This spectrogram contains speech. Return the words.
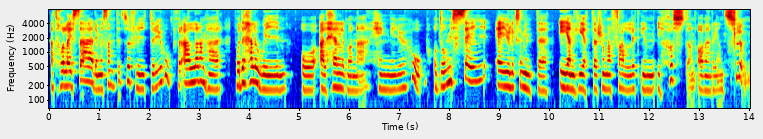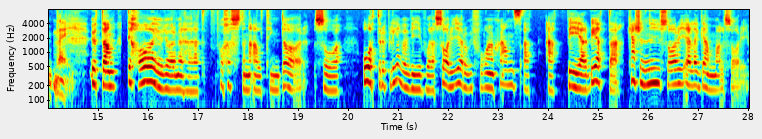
att hålla isär det, men samtidigt så flyter det ihop. För alla de här, både halloween och allhelgona hänger ju ihop. Och de i sig är ju liksom inte enheter som har fallit in i hösten av en ren slump. Nej. Utan det har ju att göra med det här att på hösten när allting dör så återupplever vi våra sorger och vi får en chans att, att bearbeta kanske ny sorg eller gammal sorg.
